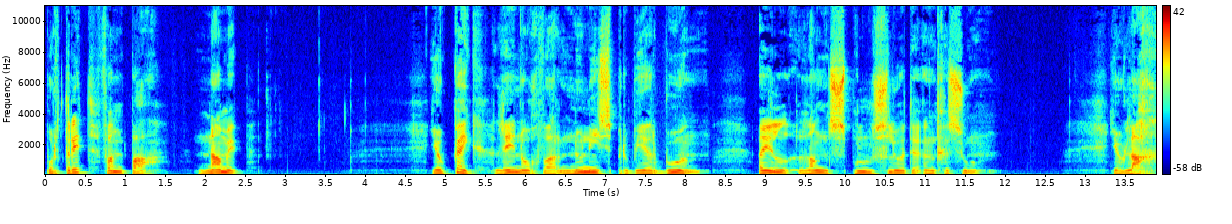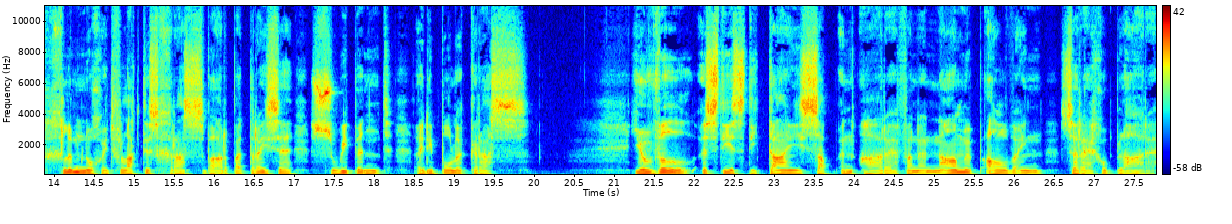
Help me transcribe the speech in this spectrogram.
Portret van pa Namib. Jou kyk lê nog waar noenies probeer boom, uil langs spoelslote ingesoom. Jou lag glim nog uit vlaktes gras waar patryse swiepend uit die polle kras. Jou wil is steeds die taai sap in are van 'n naamop alwyn se reg op blare.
